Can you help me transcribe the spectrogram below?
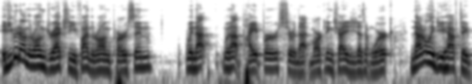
If you go down the wrong direction you find the wrong person when that when that pipe bursts or that marketing strategy doesn't work not only do you have to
